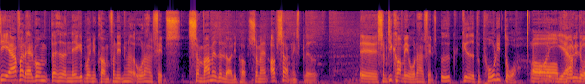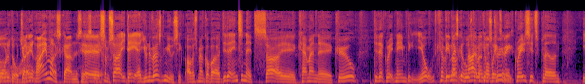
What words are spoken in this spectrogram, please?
Det er fra et album, der hedder Naked When You Come fra 1998, som var med The Lollipop, som er en opsamlingsplade, øh, som de kom med i 98, udgivet på Polydor. Og ja, Polydor, Polydor, Johnny ikke? Reimers gamle selskab. øh, som så i dag er Universal Music. Og hvis man går på det der internet, så øh, kan man øh, købe det der Great Name. Det, jo, det kan Det, man nok- skal huske, nej, når man kan købe internet. Greatest Hits-pladen i,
